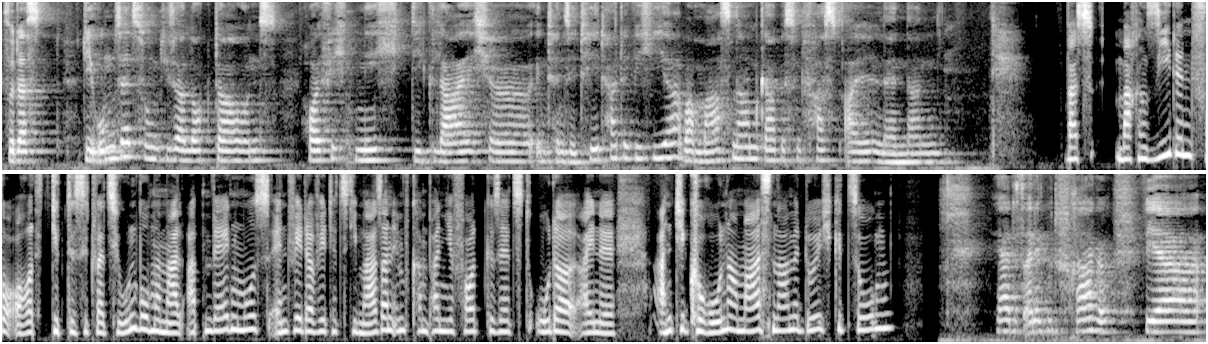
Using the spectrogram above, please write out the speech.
sodass die Umsetzung dieser Lockdowns häufig nicht die gleiche Intensität hatte wie hier, aber Maßnahmen gab es in fast allen Ländern. Was machen Sie denn vor Ort? Gibt es Situationen, wo man mal abwägen muss? Entweder wird jetzt die Masernimpfkampagne fortgesetzt oder eine Anti-Corona-Maßnahme durchgezogen? Ja, das ist eine gute Frage. Wir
